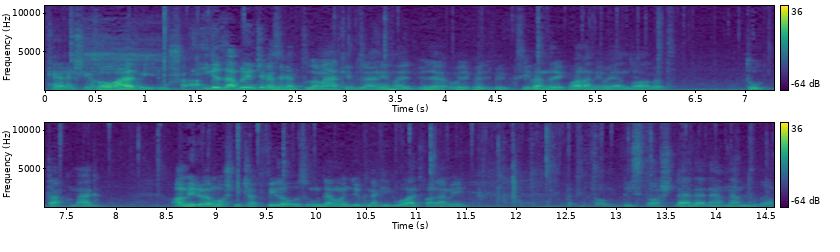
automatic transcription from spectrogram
keresi a Szóval- vírusát. igazából én csak ezeket tudom elképzelni, hogy, hogy, hogy, hogy ők szívenderék valami olyan dolgot tudtak meg, amiről most mi csak filózunk, de mondjuk nekik volt valami nem tudom, biztos, de, de nem, nem tudom.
